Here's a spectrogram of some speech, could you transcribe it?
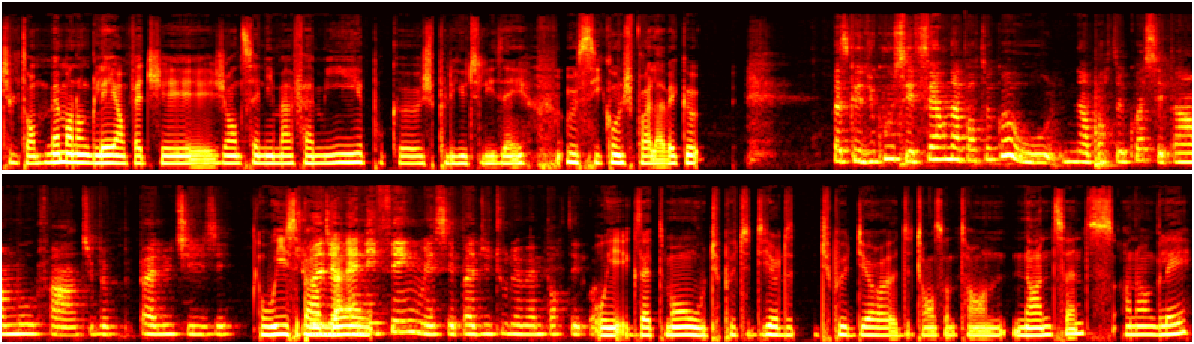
tout le temps. Même en anglais en fait j'ai enseigné ma famille pour que je peux l'utiliser aussi quand je parle avec eux. Parce que du coup, c'est faire n'importe quoi ou n'importe quoi, c'est pas un mot. Enfin, tu peux pas l'utiliser. Oui c'est Tu pas peux un dire mot. anything, mais c'est pas du tout la même portée, quoi. Oui exactement ou tu peux te dire tu peux dire de temps en temps nonsense en anglais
